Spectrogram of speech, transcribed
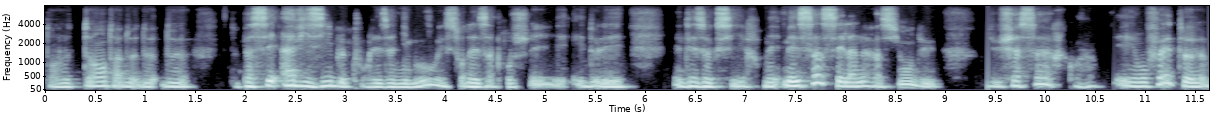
dans le temps, de, passer invisible pour les animaux et de les approcher et de les, oxyre. Mais, ça, c'est la narration du, chasseur. Quoi. Et en fait, euh,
